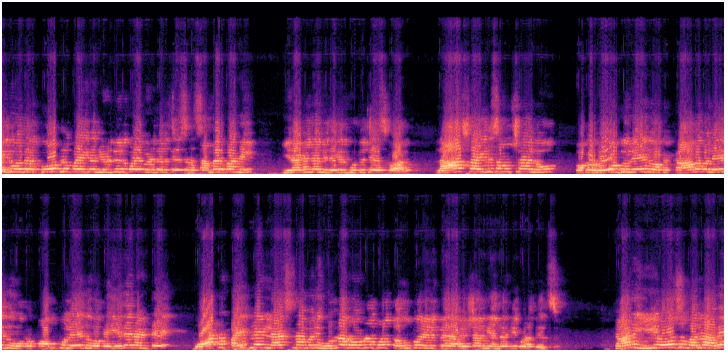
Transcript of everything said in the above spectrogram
ఐదు వందల కోట్ల పైగా నిడుదల కూడా విడుదల చేసిన సందర్భాన్ని ఈ రకంగా మీ దగ్గర గుర్తు చేసుకోవాలి. లాస్ట్ ఐదు సంవత్సరాలు ఒక రోడ్డు లేదు ఒక కాలువ లేదు ఒక పంపు లేదు ఒక ఏదైనా అంటే వాటర్ పైప్ లైన్ లేస్తున్నామని ఉన్న రోడ్లు కూడా తవ్వుకొని వెళ్ళిపోయారు. ఆ విషయాలు మీ అందరికీ కూడా తెలుసు. కానీ ఈ రోజు మళ్ళీ అవే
